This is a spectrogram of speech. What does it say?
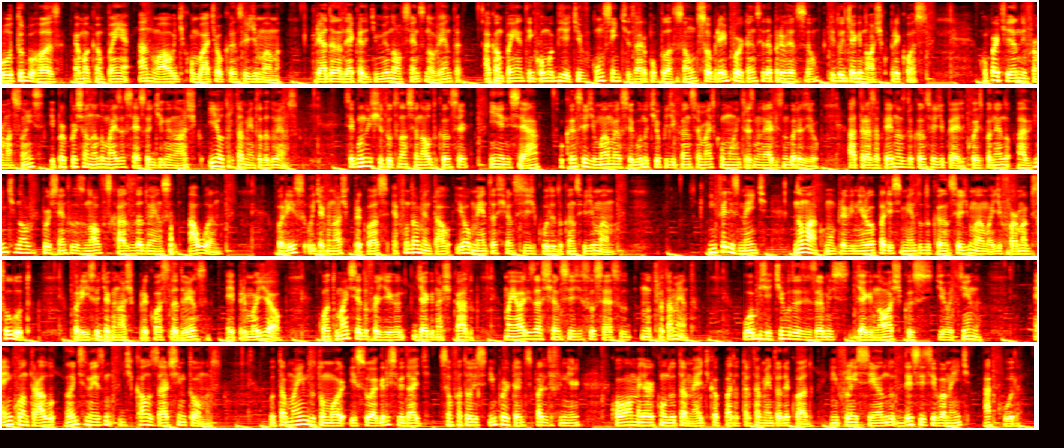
O Outubro Rosa é uma campanha anual de combate ao câncer de mama. Criada na década de 1990, a campanha tem como objetivo conscientizar a população sobre a importância da prevenção e do diagnóstico precoce, compartilhando informações e proporcionando mais acesso ao diagnóstico e ao tratamento da doença. Segundo o Instituto Nacional do Câncer, INCA, o câncer de mama é o segundo tipo de câncer mais comum entre as mulheres no Brasil, atrás apenas do câncer de pele, correspondendo a 29% dos novos casos da doença ao ano. Por isso, o diagnóstico precoce é fundamental e aumenta as chances de cura do câncer de mama. Infelizmente, não há como prevenir o aparecimento do câncer de mama de forma absoluta. Por isso, o diagnóstico precoce da doença é primordial. Quanto mais cedo for diagnosticado, maiores as chances de sucesso no tratamento. O objetivo dos exames diagnósticos de rotina é encontrá-lo antes mesmo de causar sintomas. O tamanho do tumor e sua agressividade são fatores importantes para definir qual a melhor conduta médica para o tratamento adequado, influenciando decisivamente a cura.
